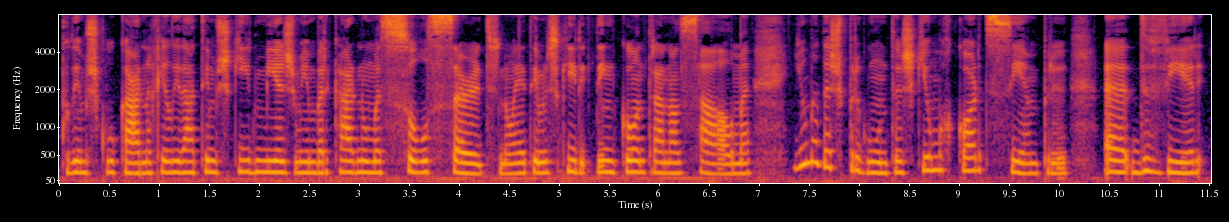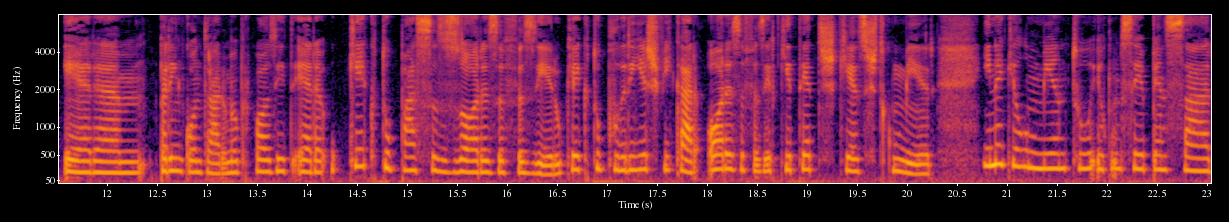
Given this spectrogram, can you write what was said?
podemos colocar. Na realidade, temos que ir mesmo embarcar numa soul search, não é? Temos que ir de encontro à nossa alma. E uma das perguntas que eu me recordo sempre uh, de ver era, para encontrar o meu propósito, era o que é que tu passas horas a fazer, o que é que tu poderias ficar horas a fazer que até te esqueces de comer. E naquele momento eu comecei a pensar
